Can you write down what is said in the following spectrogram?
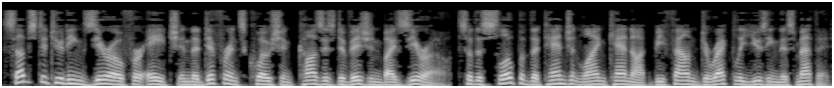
Substituting 0 for h in the difference quotient causes division by 0, so the slope of the tangent line cannot be found directly using this method.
